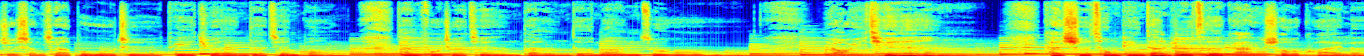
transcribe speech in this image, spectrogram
只剩下不知疲倦的肩膀，担负着简单的满足。有一天，开始从平淡日子感受快乐，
